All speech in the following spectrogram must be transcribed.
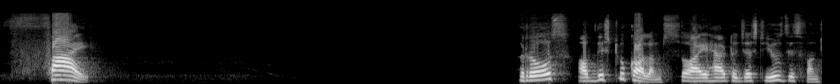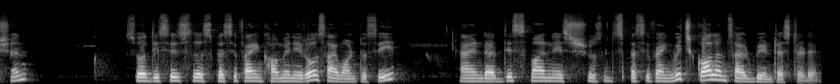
5 rows of these two columns. So, I have to just use this function so, this is specifying how many rows I want to see and uh, this one is specifying which columns I would be interested in.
